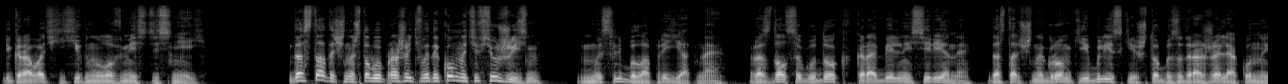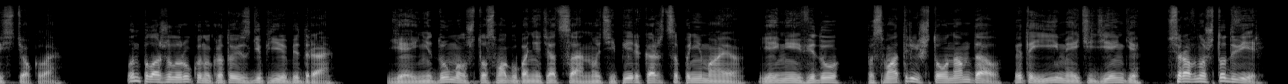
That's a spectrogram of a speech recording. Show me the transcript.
и кровать хихикнула вместе с ней. «Достаточно, чтобы прожить в этой комнате всю жизнь». Мысль была приятная. Раздался гудок корабельной сирены, достаточно громкий и близкий, чтобы задрожали оконные стекла. Он положил руку на крутой изгиб ее бедра. «Я и не думал, что смогу понять отца, но теперь, кажется, понимаю. Я имею в виду, посмотри, что он нам дал. Это имя, эти деньги. Все равно, что дверь.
